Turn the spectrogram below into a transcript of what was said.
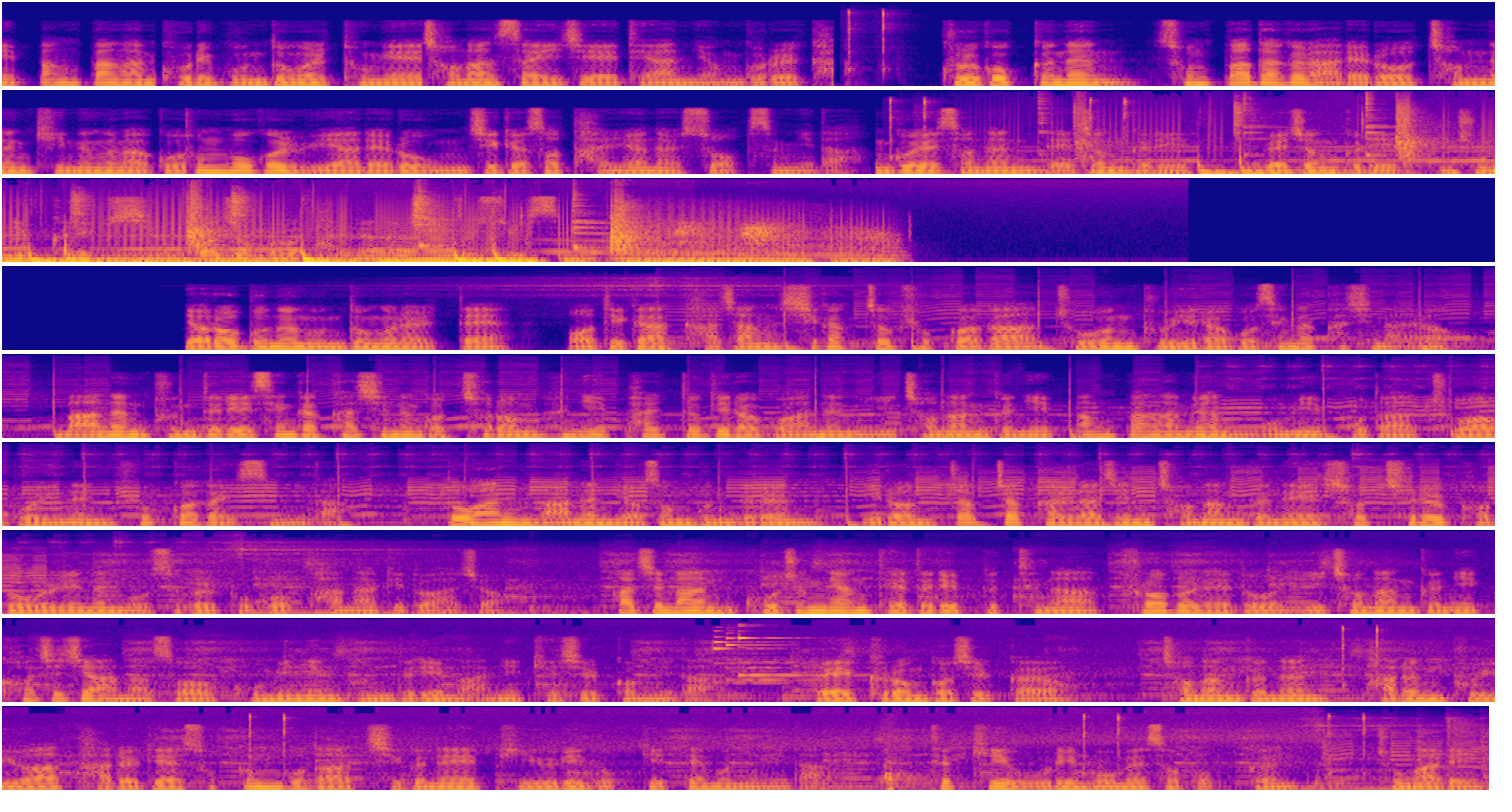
이 빵빵한 고립 운동을 통해 전환 사이즈에 대한 연구를 가... 굴곡근은 손바닥을 아래로 접는 기능을 하고 손목을 위아래로 움직여서 단련할 수 없습니다. 연구에서는 내전 그립, 외전 그립, 중립 그립 시 효과적으로 해볼 수 있습니다. 여러분은 운동을 할 때 어디가 가장 시각적 효과가 좋은 부위라고 생각하시나요? 많은 분들이 생각하시는 것처럼 흔히 팔뚝이라고 하는 이 전완근이 빵빵하면 몸이 보다 좋아 보이는 효과가 있습니다. 또한 많은 여성분들은 이런 쫙쫙 갈라진 전완근에 셔츠를 걷어 올리는 모습을 보고 반하기도 하죠. 하지만 고중량 데드리프트나 풀업을 해도 이 전완근이 커지지 않아서 고민인 분들이 많이 계실 겁니다. 왜 그런 것일까요? 전완근은 다른 부위와 다르게 속근보다 지근의 비율이 높기 때문입니다. 특히 우리 몸에서 복근, 종아리,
